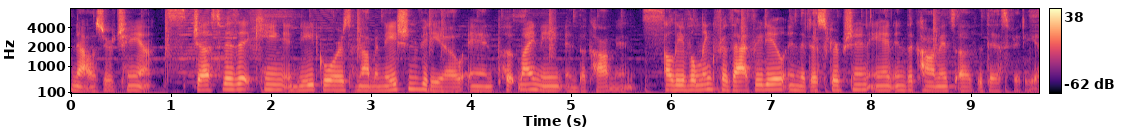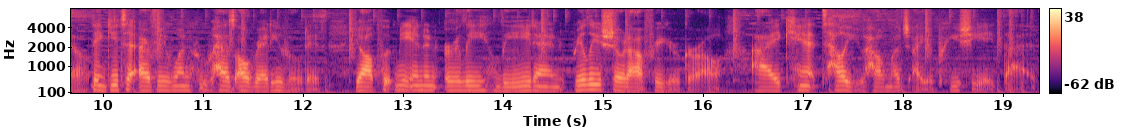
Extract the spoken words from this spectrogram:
now's your chance. Just visit King Need Gore's nomination video and put my name in the comments. I'll leave a link for that video in the description and in the comments of this video. Thank you to everyone who has already voted. Y'all put me in an early lead and really showed out for your girl. I can't tell you how much I appreciate that.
